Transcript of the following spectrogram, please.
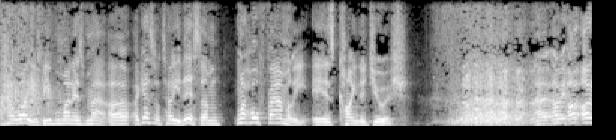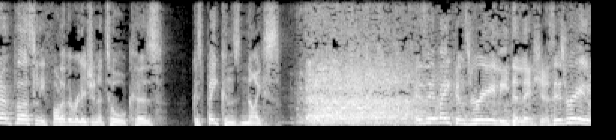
How are you, people? My name's Matt. Uh, I guess I'll tell you this. Um, my whole family is kind of Jewish. uh, I mean, I, I, don't personally follow the religion at all because because bacon's nice. bacon's really delicious. It's really.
